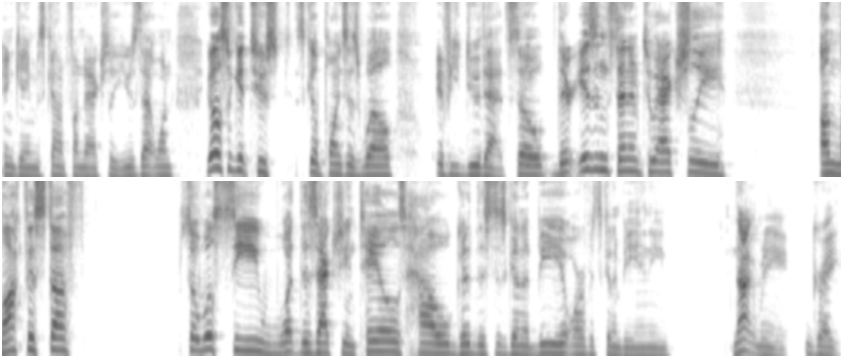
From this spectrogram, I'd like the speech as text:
in game. It's kind of fun to actually use that one. You also get two skill points as well if you do that. So there is incentive to actually unlock this stuff. So we'll see what this actually entails, how good this is going to be, or if it's going to be any not be great.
